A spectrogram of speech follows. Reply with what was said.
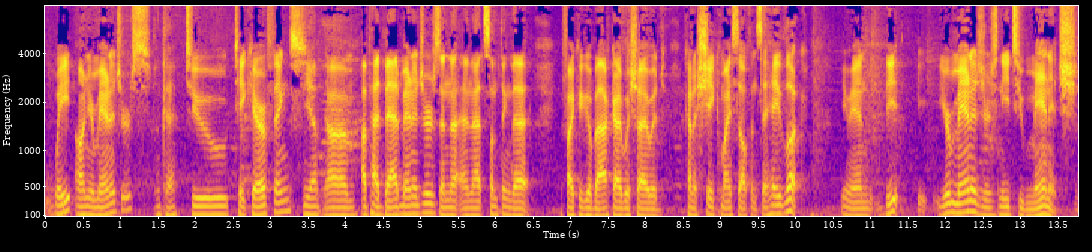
weight on your managers. Okay. to take care of things. Yeah. Um, I've had bad managers, and and that's something that if I could go back, I wish I would kind of shake myself and say, "Hey, look, you man, the, your managers need to manage."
